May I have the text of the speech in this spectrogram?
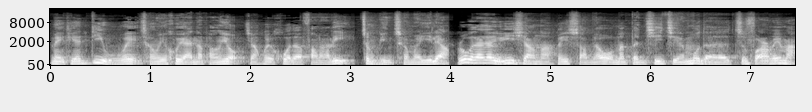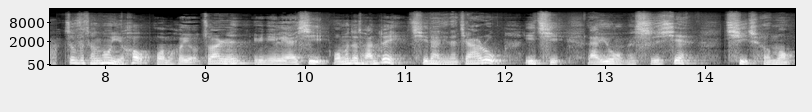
每天第五位成为会员的朋友将会获得法拉利正品车模一辆。如果大家有意向呢，可以扫描我们本期节目的支付二维码。支付成功以后，我们会有专人与您联系。我们的团队期待您的加入，一起来与我们实现汽车梦。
